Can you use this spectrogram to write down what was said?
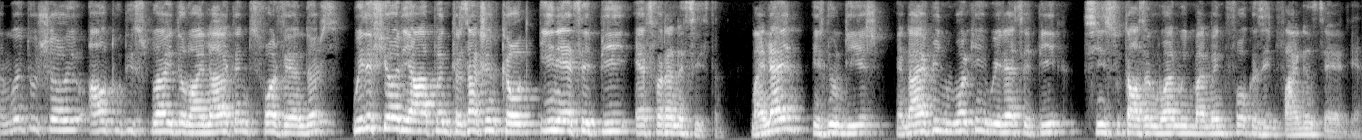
I'm going to show you how to display the line items for vendors with the Fiori app and transaction code in SAP S4HANA system. My name is Nuno Dias, and I've been working with SAP since 2001 with my main focus in finance area.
